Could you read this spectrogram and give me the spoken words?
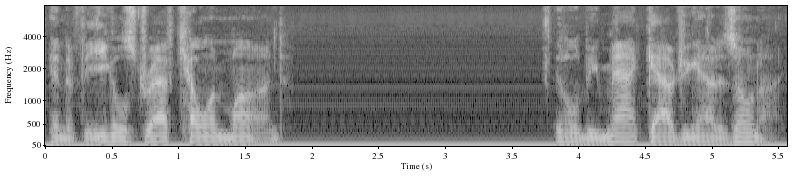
And if the Eagles draft Kellen Mond, it'll be Matt gouging out his own eyes.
